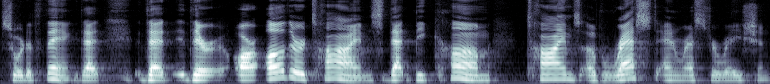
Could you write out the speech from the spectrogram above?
sort of thing. That that there are other times that become times of rest and restoration.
